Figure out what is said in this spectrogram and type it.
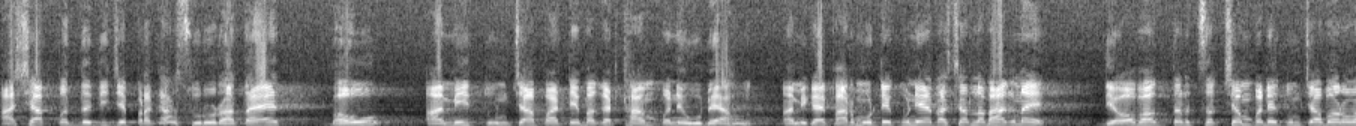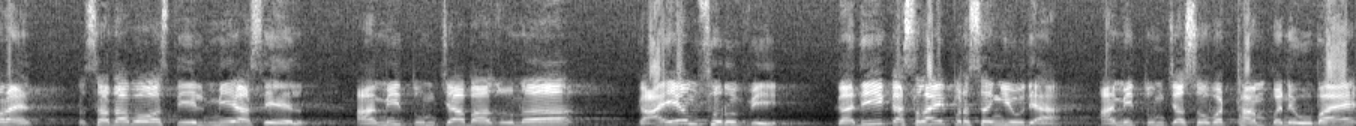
अशा पद्धतीचे प्रकार सुरू राहत आहेत. भाऊ आम्ही तुमच्या पाठीमागं ठामपणे उभे आहोत. आम्ही काय फार मोठे कुणी आहेत? अशातला भाग नाही. देवाभाग तर सक्षमपणे तुमच्याबरोबर आहेत. सदाभाऊ असतील मी असेल आम्ही तुमच्या बाजूनं कायमस्वरूपी कधी कसलाही प्रसंग येऊ द्या आम्ही तुमच्यासोबत ठामपणे उभा आहे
